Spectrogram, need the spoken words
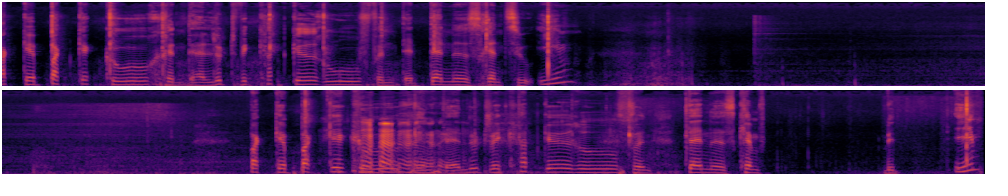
Backe, backe Kuchen, der Ludwig hat gerufen, der Dennis rennt zu ihm. Backe, backe Kuchen, der Ludwig hat gerufen, Dennis kämpft mit ihm.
